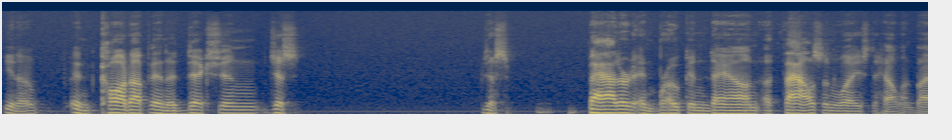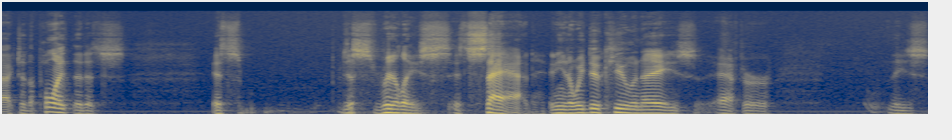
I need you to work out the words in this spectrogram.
you know and caught up in addiction just just battered and broken down a thousand ways to hell and back to the point that it's it's just really it's sad. And you know we do q and a's after these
